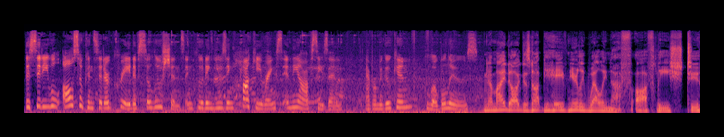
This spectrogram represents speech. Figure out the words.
The city will also consider creative solutions, including using hockey rinks in the off season. Amber Global News. Now, my dog does not behave nearly well enough off leash to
